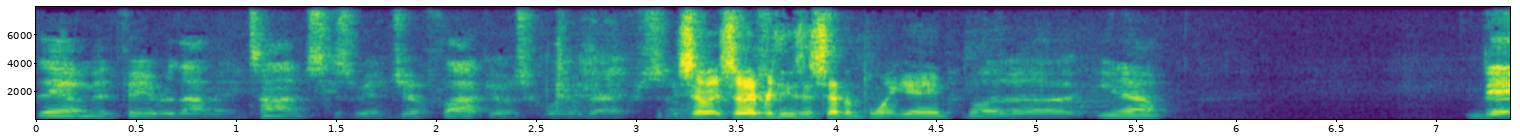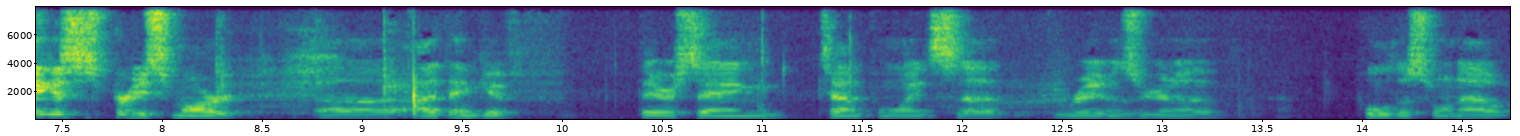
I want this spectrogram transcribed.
they haven't been favored that many times because we had Joe Flacco as quarterback so, so everything's a seven point game. But uh, you know, Vegas is pretty smart. Uh, I think if they're saying ten points, that the Ravens are gonna pull this one out.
